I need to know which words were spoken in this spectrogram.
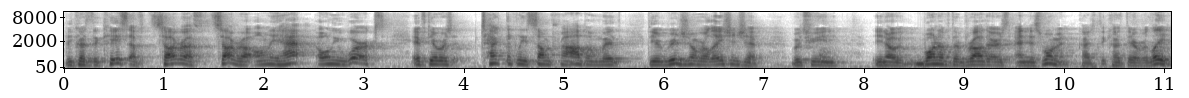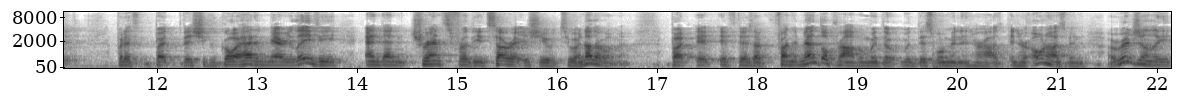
because the case of tzara tzara only ha- only works if there was technically some problem with the original relationship between you know one of the brothers and this woman because because they're related. But if but she could go ahead and marry Levi and then transfer the tzara issue to another woman. But if, if there's a fundamental problem with the, with this woman and her in her own husband originally,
